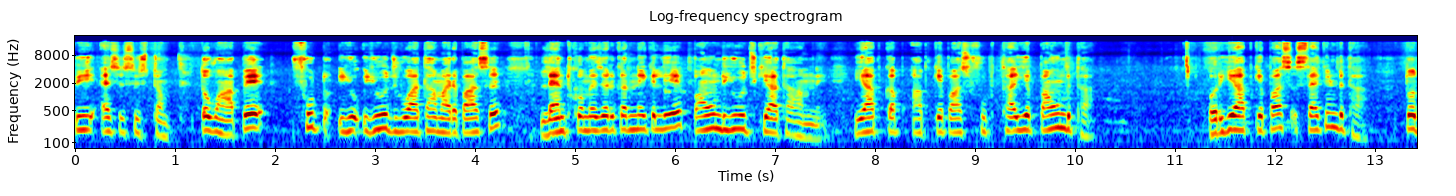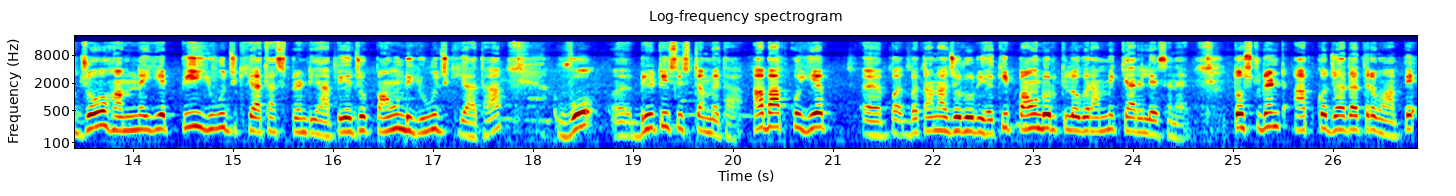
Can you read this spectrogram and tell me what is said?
पी एस सिस्टम तो वहाँ पे फुट यू, यूज़ हुआ था हमारे पास लेंथ को मेज़र करने के लिए पाउंड यूज़ किया था हमने। ये आपका आपके पास फुट था ये पाउंड था। और ये आपके पास सेकंड था। तो जो हमने ये पी यूज़ किया था स्टूडेंट यहाँ पे ये जो पाउंड यूज़ किया था वो ब्रिटिश सिस्टम में था। अब आपको ये बताना ज़रूरी है कि पाउंड और किलोग्राम में क्या रिलेशन है? तो स्टूडेंट आपको ज़्यादातर वहाँ पे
